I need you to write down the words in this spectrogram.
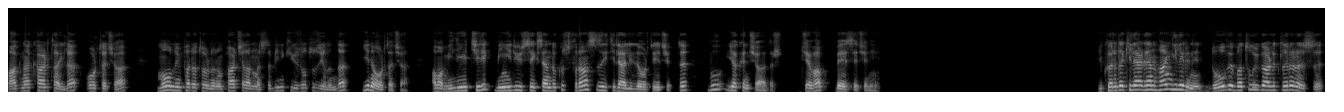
Magna Carta ile Orta Çağ. Moğol İmparatorluğu'nun parçalanması da 1230 yılında yine Orta Çağ. Ama milliyetçilik 1789 Fransız ihtilaliyle ortaya çıktı. Bu yakın çağdır. Cevap B seçeneği. Yukarıdakilerden hangilerinin Doğu ve Batı uygarlıkları arası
